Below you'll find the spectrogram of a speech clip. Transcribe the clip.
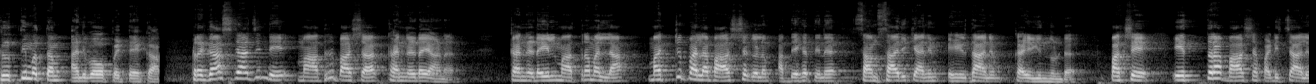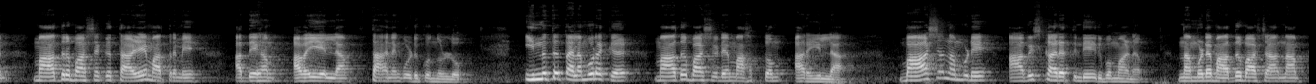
കൃത്രിമത്വം അനുഭവപ്പെട്ടേക്കാം. പ്രകാശ് രാജിന്റെ മാതൃഭാഷ കന്നഡയാണ്. കന്നഡയിൽ മാത്രമല്ല മറ്റു പല ഭാഷകളും അദ്ദേഹത്തിന് സംസാരിക്കാനും എഴുതാനും കഴിയുന്നുണ്ട്. പക്ഷേ എത്ര ഭാഷ പഠിച്ചാലും മാതൃഭാഷയ്ക്ക് താഴെ മാത്രമേ അദ്ദേഹം അവയെല്ലാം സ്ഥാനം കൊടുക്കുന്നുള്ളൂ. ഇന്നത്തെ തലമുറയ്ക്ക് മാതൃഭാഷയുടെ മഹത്വം അറിയില്ല. ഭാഷ നമ്മുടെ ആവിഷ്കാരത്തിന്റെ രൂപമാണ്. നമ്മുടെ മാതൃഭാഷ നാം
